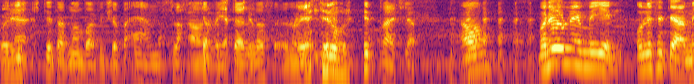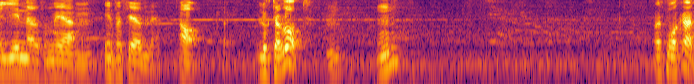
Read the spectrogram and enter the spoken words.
Och ryktet att man bara fick köpa en flaska Ja, jättekul. ställe. Så. Det var jätteroligt. Verkligen. Ja. Men nu gjorde ni med gin. Och nu sitter jag här med ginen som är infuserad med det. Ja, exakt. Luktar gott. Mm. Vad smakar?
